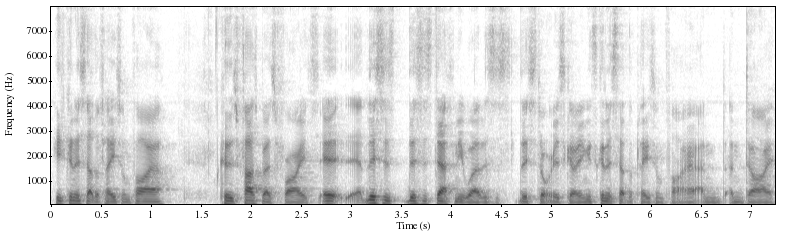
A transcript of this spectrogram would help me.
He's going to set the place on fire because it's Fazbear's Frights. It, this is this is definitely where this is, this story is going. He's going to set the place on fire and and die.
